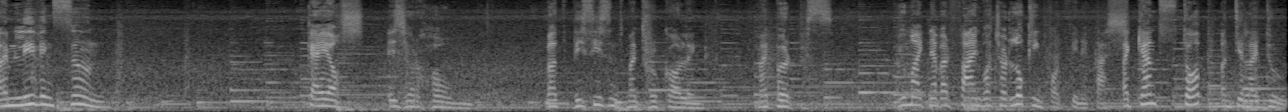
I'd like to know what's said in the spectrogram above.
I'm leaving soon, Keos is your home. but this isn't my true calling. My purpose. You might never find what you're looking for, Phoenikas. I can't stop until I do.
